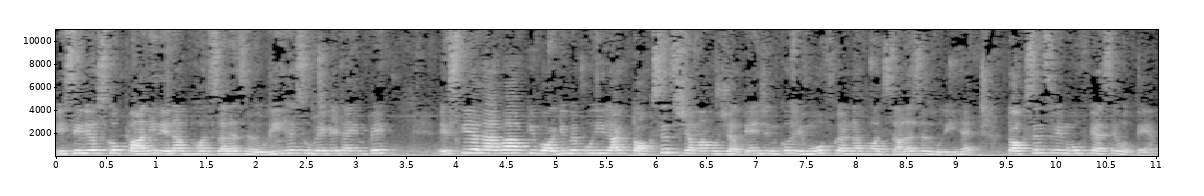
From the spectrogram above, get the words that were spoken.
इसीलिए उसको पानी देना बहुत ज़्यादा ज़रूरी है सुबह के टाइम पे। इसके अलावा आपकी बॉडी में पूरी रात टॉक्सिन्स जमा हो जाते हैं, जिनको रिमूव करना बहुत ज़्यादा ज़रूरी है। टॉक्सिन्स रिमूव कैसे होते हैं?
